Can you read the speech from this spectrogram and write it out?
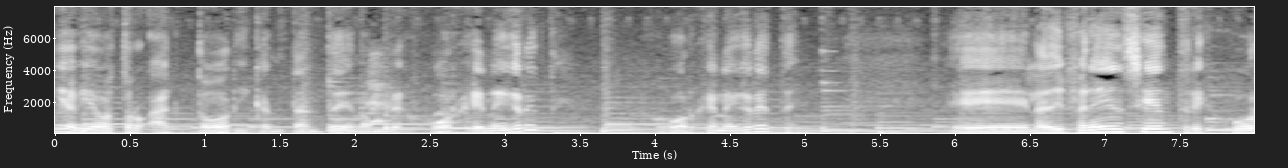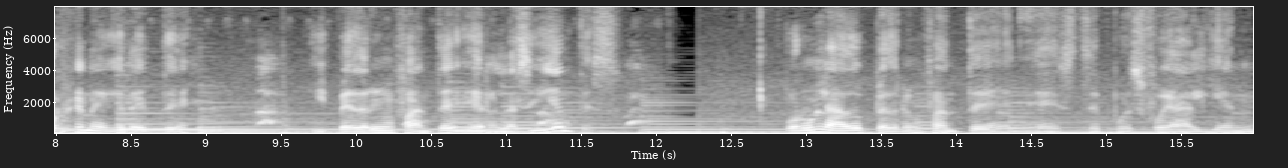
y había otro actor y cantante de nombre Jorge Negrete. Jorge Negrete. Eh, la diferencia entre Jorge Negrete y Pedro Infante eran las siguientes. Por un lado, Pedro Infante este, pues fue alguien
